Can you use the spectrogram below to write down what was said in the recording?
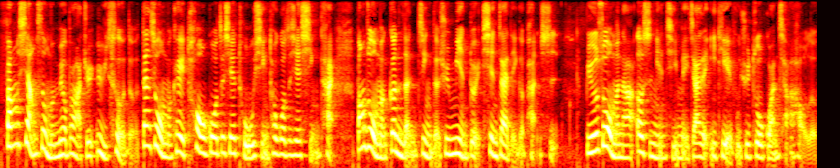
方向是我们没有办法去预测的，但是我们可以透过这些图形，透过这些形态，帮助我们更冷静的去面对现在的一个盘势。比如说，我们拿二十年期美债的 ETF 去做观察好了。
